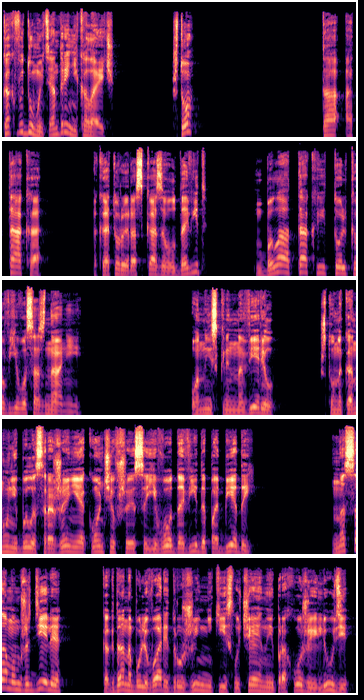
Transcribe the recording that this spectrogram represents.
Как вы думаете, Андрей Николаевич? Что? Та атака о которой рассказывал Давид, была атакой только в его сознании. Он искренне верил, что накануне было сражение, окончившееся его Давида победой. На самом же деле, когда на бульваре дружинники и случайные прохожие люди,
